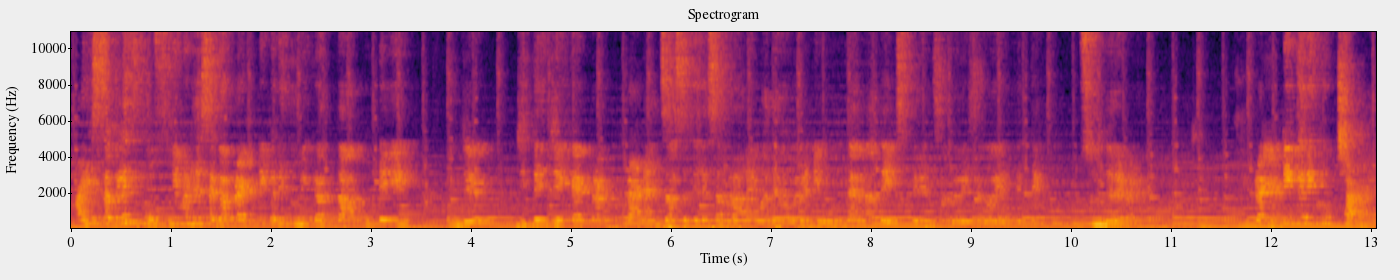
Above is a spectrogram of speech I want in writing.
आणि सगळेच मोस्टली म्हणजे सगळं प्रॅक्टिकली तुम्ही करता. कुठे म्हणजे जिथे जे काही प्राण्यांचं असं तिथे संग्रहालयामध्ये वगैरे नेऊन त्यांना ते एक्सपिरियन्स वगैरे सगळं येते ते खूप सुंदर आहे. प्रॅक्टिकली खूप छान आहे.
